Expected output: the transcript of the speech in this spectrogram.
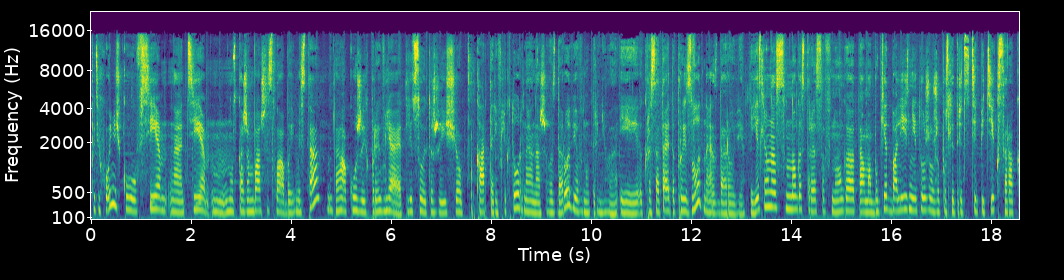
потихонечку все э, те, ну, скажем, ваши слабые места, да, кожа их проявляет, лицо это же еще карта рефлекторная нашего здоровья внутреннего, и красота – это производное здоровье. И если у нас много стрессов, много там, а букет болезней тоже уже после 35 к 40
